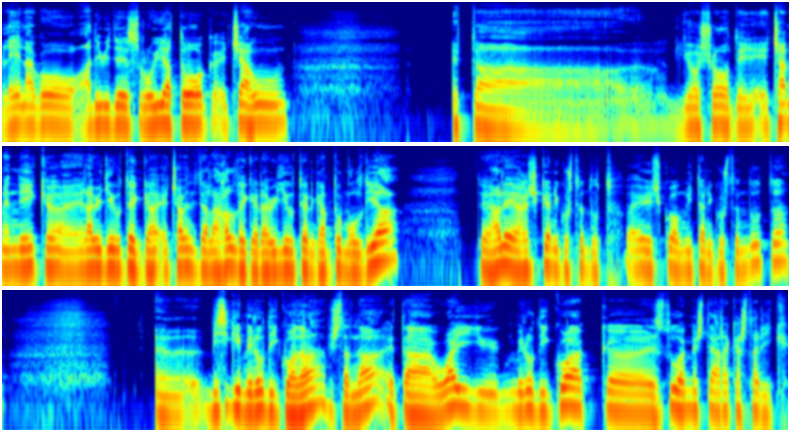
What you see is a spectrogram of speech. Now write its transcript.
lehenago adibidez loiatok, etxahun, eta joxo, etxamendik, erabiliuten, etxamendik eta lagaldek erabiliuten kantu moldia, De, hale, arreskian ikusten dut, esko handitan ikusten dut. E, biziki melodikoa da, biztan da, eta guai melodikoak e, ez du hainbeste harrakastarik.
